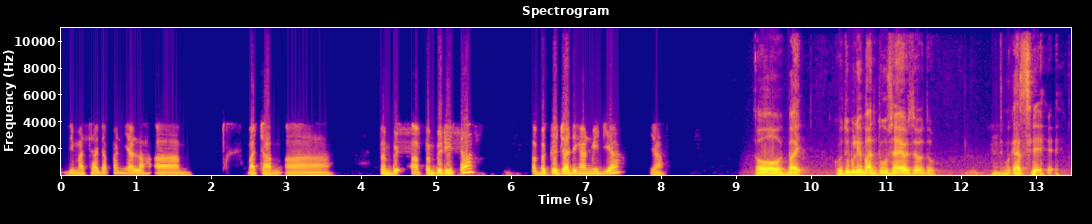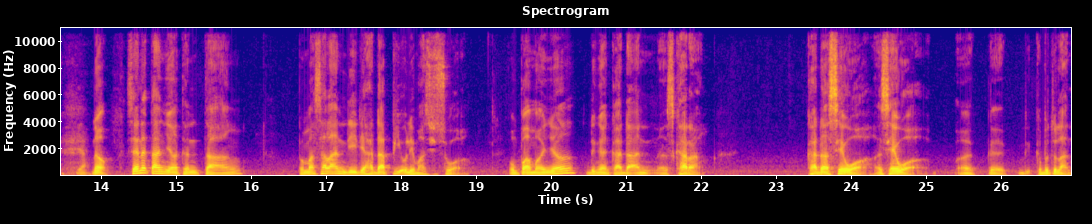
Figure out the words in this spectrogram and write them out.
di masa depan ialah um, macam uh, pember, uh, pemberita uh, bekerja dengan media? Ya. Oh baik. Kau tu boleh bantu saya besok tu. Hmm. terima kasih. Ya. Now saya nak tanya tentang permasalahan ini dihadapi oleh mahasiswa. Umpamanya dengan keadaan uh, sekarang. Kadar sewa sewa uh, ke, kebetulan.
